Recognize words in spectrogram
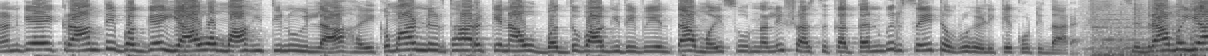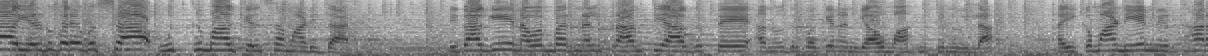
ನನಗೆ ಕ್ರಾಂತಿ ಬಗ್ಗೆ ಯಾವ ಮಾಹಿತಿನೂ ಇಲ್ಲ. ಹೈಕಮಾಂಡ್ ನಿರ್ಧಾರಕ್ಕೆ ನಾವು ಬದ್ಧವಾಗಿದ್ದೀವಿ ಅಂತ ಮೈಸೂರಿನಲ್ಲಿ ಶಾಸಕ ತನ್ವೀರ್ ಸೇಠ್ ಅವರು ಹೇಳಿಕೆ ಕೊಟ್ಟಿದ್ದಾರೆ. ಸಿದ್ದರಾಮಯ್ಯ ಎರಡೂವರೆ ವರ್ಷ ಉತ್ತಮ ಕೆಲಸ ಮಾಡಿದ್ದಾರೆ. ಹೀಗಾಗಿ ನವೆಂಬರ್ನಲ್ಲಿ ಕ್ರಾಂತಿ ಆಗುತ್ತೆ ಅನ್ನೋದ್ರ ಬಗ್ಗೆ ನನಗೆ ಯಾವ ಮಾಹಿತಿನೂ ಇಲ್ಲ. ಹೈಕಮಾಂಡ್ ಏನು ನಿರ್ಧಾರ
